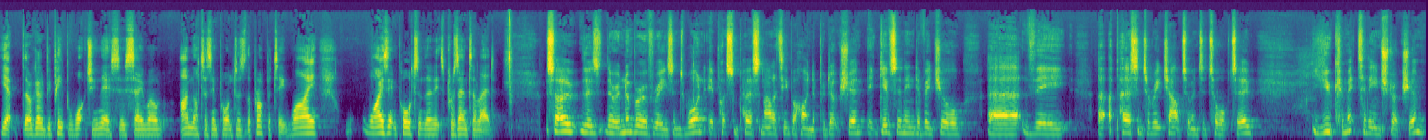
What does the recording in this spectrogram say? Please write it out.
Yet there are going to be people watching this who say, "Well, I'm not as important as the property. Why? Why is it important that it's presenter led?" So there's there are a number of reasons. One, it puts some personality behind the production. It gives an individual uh, the a a person to reach out to and to talk to. You commit to the instruction.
